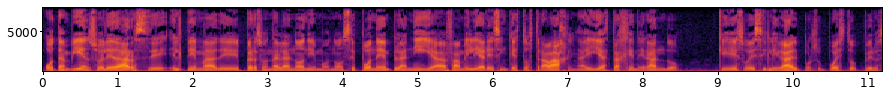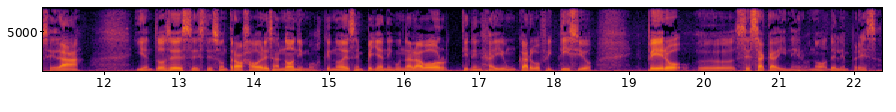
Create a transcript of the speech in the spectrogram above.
O también suele darse el tema de personal anónimo, ¿no? Se pone en planilla a familiares sin que estos trabajen. Ahí ya está generando, que eso es ilegal, por supuesto, pero se da. Y entonces este, son trabajadores anónimos que no desempeñan ninguna labor, tienen ahí un cargo ficticio, pero eh, se saca dinero ¿no? de la empresa.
